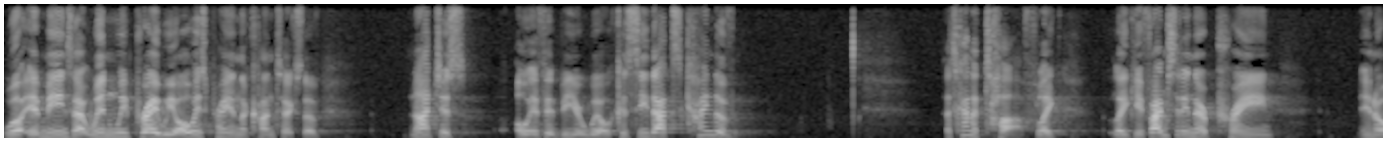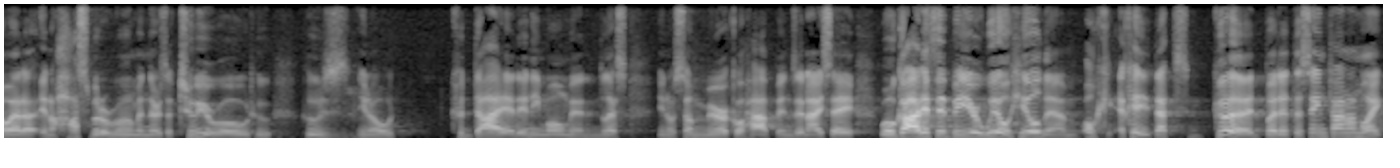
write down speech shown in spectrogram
Well, it means that when we pray, we always pray in the context of not just, oh, if it be your will. Because, see, that's kind of that's kind of tough. Like, like if I'm sitting there praying, you know, at a, in a hospital room and there's a two-year-old who, who's, you know, could die at any moment unless, you know, some miracle happens and I say, well, God, if it be your will, heal them. Okay, okay, that's good. But at the same time, I'm like,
